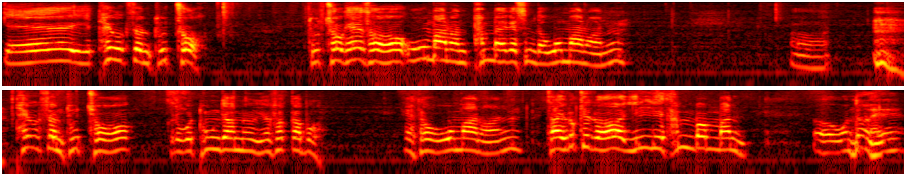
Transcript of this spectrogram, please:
개, 이 태극선 두 촉. 두촉 해서 5만원 판매하겠습니다. 5만원. 어, 태극선 두 촉. 그리고 동자묘 여섯 가부 해서 5만원. 자, 이렇게 해서 1, 2, 3번만, 어, 오늘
